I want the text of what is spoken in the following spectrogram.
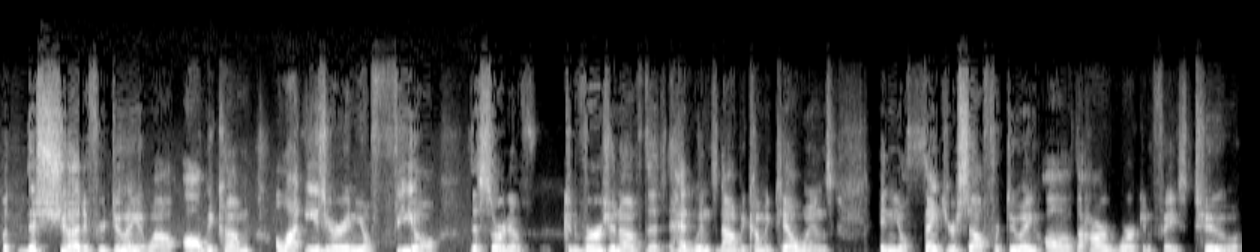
but this should, if you're doing it well, all become a lot easier and you'll feel this sort of conversion of the headwinds now becoming tailwinds and you'll thank yourself for doing all of the hard work in phase two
